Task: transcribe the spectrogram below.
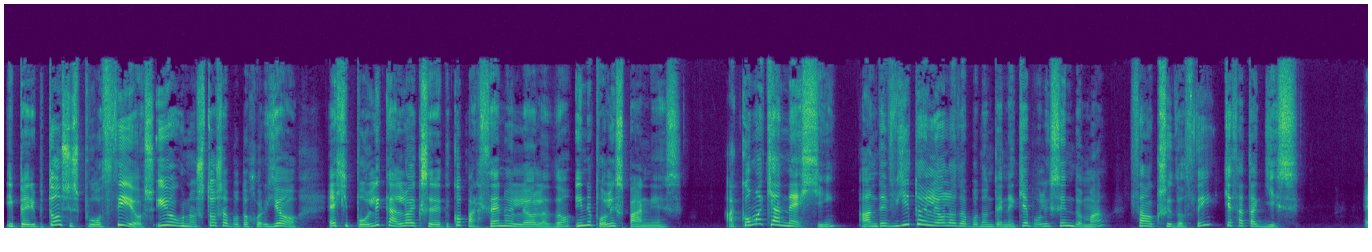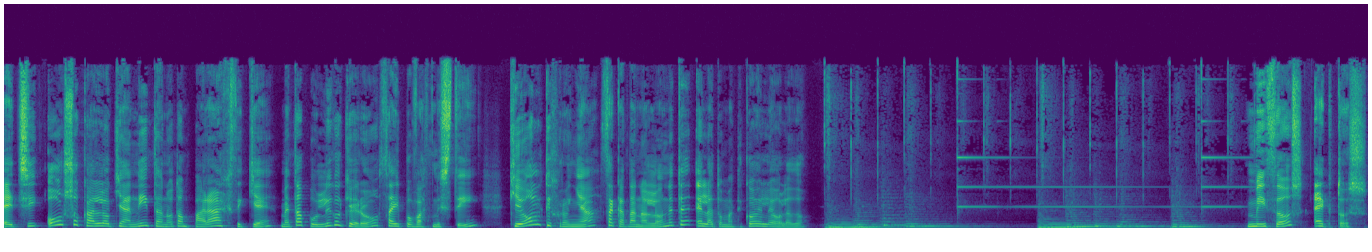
Οι περιπτώσεις που ο θείος ή ο γνωστός από το χωριό έχει πολύ καλό εξαιρετικό παρθένο ελαιόλαδο είναι πολύ σπάνιες. Ακόμα και αν έχει, αν δεν βγει το ελαιόλαδο από τον τενεκέ πολύ σύντομα, θα οξυδωθεί και θα ταγκίσει. Έτσι, όσο καλό και αν ήταν όταν παράχθηκε, μετά από λίγο καιρό θα υποβαθμιστεί και όλη τη χρονιά θα καταναλώνεται ελαττωματικό ελαιόλαδο. Μύθος έκτος.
